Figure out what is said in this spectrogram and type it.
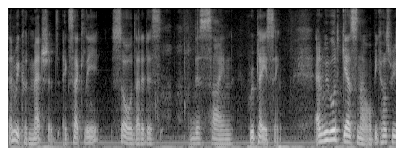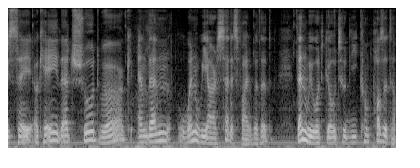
then we could match it exactly so that it is this sign replacing. And we would guess now because we say, okay, that should work. And then when we are satisfied with it, then we would go to the compositor.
